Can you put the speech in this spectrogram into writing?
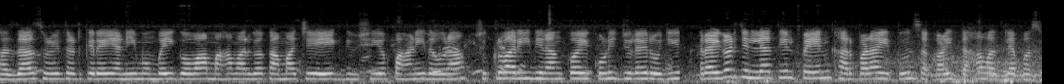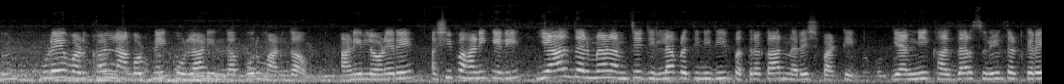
खासदार सुनील तटकरे यांनी मुंबई गोवा महामार्ग कामाचे एक दिवसीय पाहणी दौरा शुक्रवारी दिनांक एकोणीस जुलै रोजी रायगड जिल्ह्यातील पेन खारपाडा येथून सकाळी दहा वाजल्यापासून पुढे वडखळ नागोटणे कोलाड इंदापूर माणगाव आणि लोणेरे अशी पाहणी केली. याच दरम्यान आमचे जिल्हा प्रतिनिधी पत्रकार नरेश पाटील यांनी खासदार सुनील तटकरे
